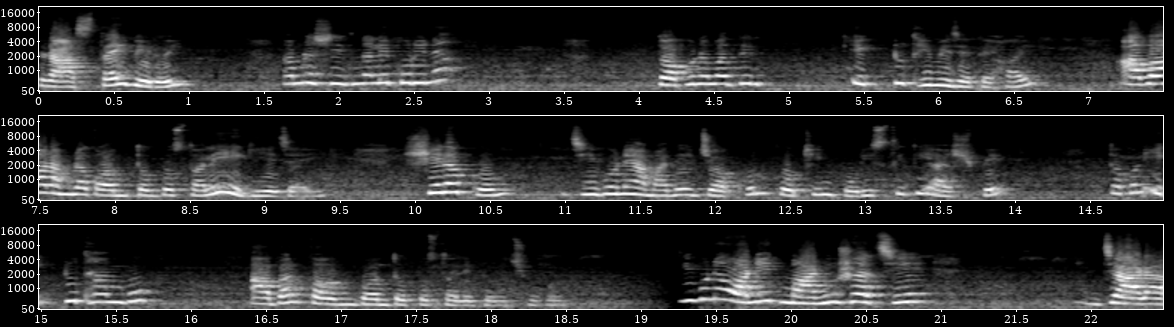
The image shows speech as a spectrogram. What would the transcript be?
রাস্তায় বেরোই, আমরা সিগনালে করি না? তখন আমাদের একটু থেমে যেতে হয়। আবার আমরা গন্তব্যস্থলে এগিয়ে যাই। সেরকম জীবনে আমাদের যখন কঠিন পরিস্থিতি আসবে, তখন একটু থামবো, আবার গন্তব্যস্থলে পৌঁছবো। জীবনে অনেক মানুষ আছে যারা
